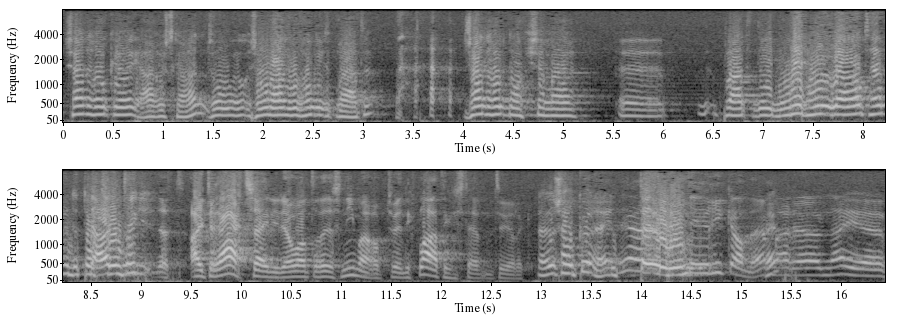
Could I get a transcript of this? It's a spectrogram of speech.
Zijn er ook... ja, rustig aan. Zo, zo lang hoeven we ook niet te praten. zijn er ook nog, zeg maar... platen die net niet gehaald hebben, de top Nou, 20? die- dat, uiteraard zei hij dat, want er is niet maar op 20 platen gestemd natuurlijk. Nou, dat zou kunnen, in Ja, theorie. in theorie kan hè, maar eh, nee, eh, eh,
